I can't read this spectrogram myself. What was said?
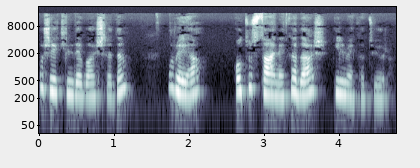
Bu şekilde başladım. Buraya 30 tane kadar ilmek atıyorum.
